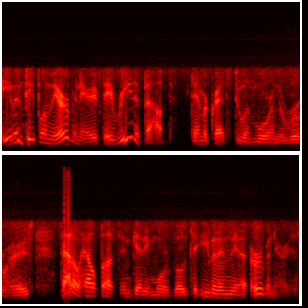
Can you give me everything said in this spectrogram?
even people in the urban area, if they read about Democrats doing more in the rural areas, that'll help us in getting more votes, even in the urban areas.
